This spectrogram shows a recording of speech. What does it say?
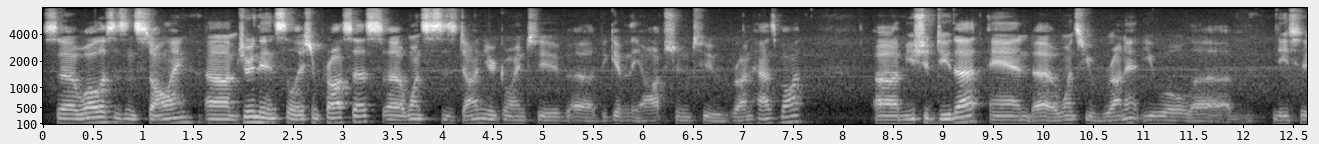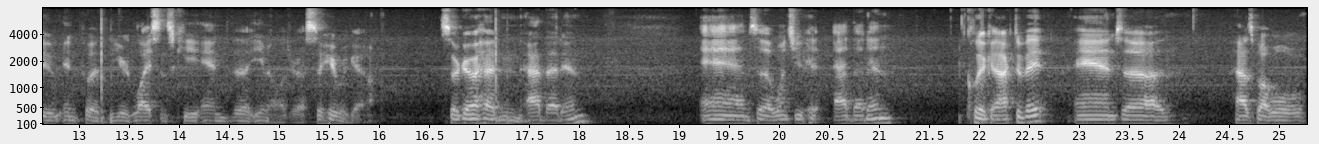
So while this is installing, um, during the installation process, uh, once this is done, you're going to uh, be given the option to run Haasbot. Um, you should do that, and uh, once you run it, you will um, need to input your license key and the email address. So here we go. So go ahead and add that in and uh, once you hit add that in click activate and uh, Haasbot will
